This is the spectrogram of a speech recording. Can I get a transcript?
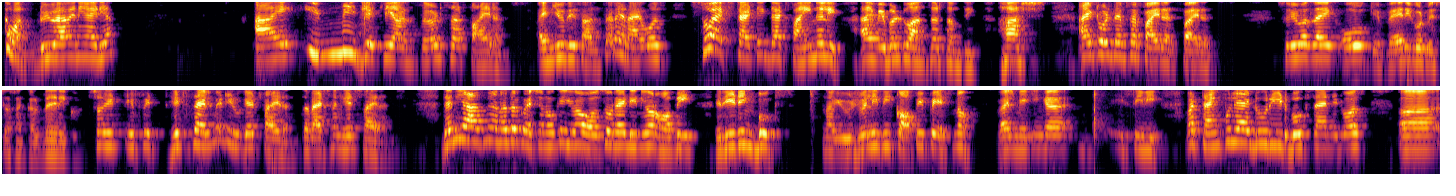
Come on, do you have any idea? I immediately answered, Sir, five runs. I knew this answer and I was so ecstatic that finally I am able to answer something. Hush. I told them, Sir, five runs, five runs. So he was like, okay, very good, Mr. Sankalp, very good. So it, if it hits the helmet, you get five runs. The batsman gets five runs. Then he asked me another question. Okay, you have also read in your hobby reading books. Now, usually we copy paste, no, while making a CV. But thankfully, I do read books, and it was uh,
